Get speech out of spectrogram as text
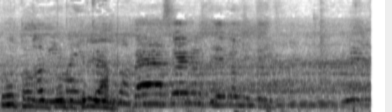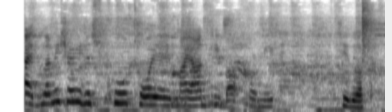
2023. grandpa. Best way to say 23. Guys, let me show you this cool toy my auntie bought for me. See, look.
